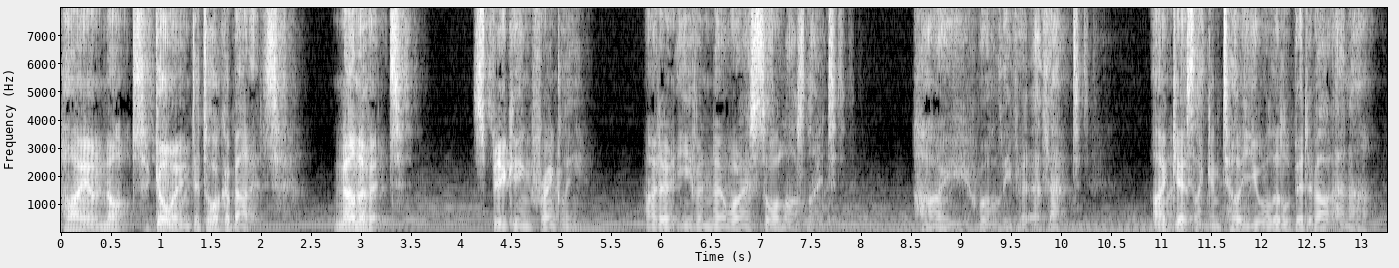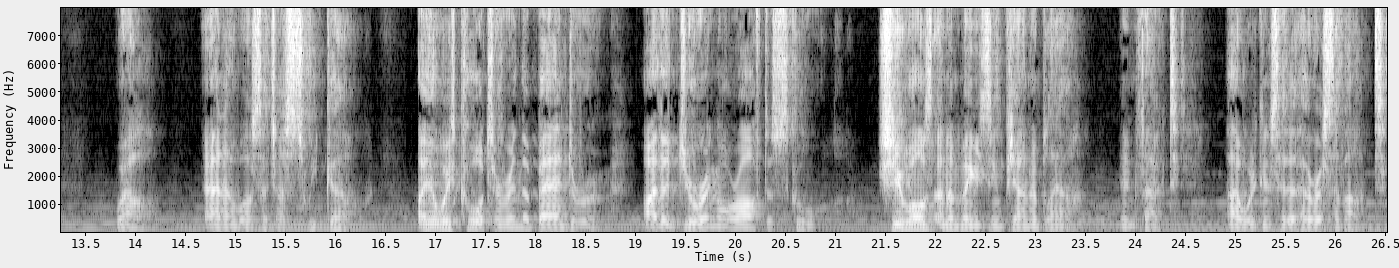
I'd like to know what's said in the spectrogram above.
I am not going to talk about it. None of it. Speaking frankly, I don't even know what I saw last night. I will leave it at that. I guess I can tell you a little bit about Anna. Well, Anna was such a sweet girl. I always caught her in the band room, either during or after school. She was an amazing piano player. In fact, I would consider her a savant.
